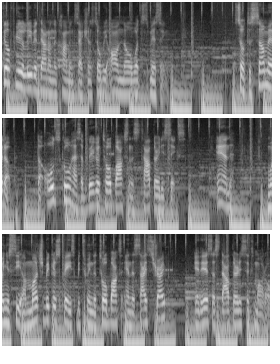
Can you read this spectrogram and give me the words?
feel free to leave it down in the comment section so we all know what's missing. So to sum it up, the Old Skool has a bigger toe box than the Style 36. And when you see a much bigger space between the toe box and the side stripe, it is a Style 36 model.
